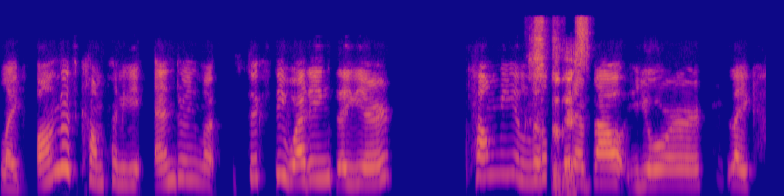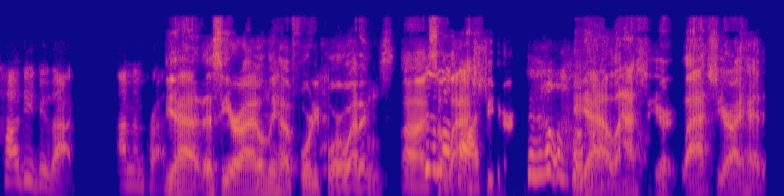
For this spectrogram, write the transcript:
like on this company and doing like 60 weddings a year? Tell me a little so bit about your like how do you do that? I'm impressed. Yeah, this year I only have 44 weddings. Uh, so last year, yeah, last year, last year I had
